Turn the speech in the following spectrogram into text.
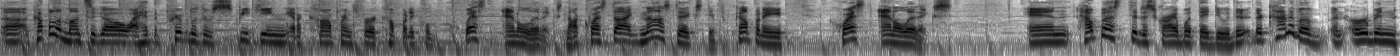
Uh, a couple of months ago, I had the privilege of speaking at a conference for a company called Quest Analytics. Not Quest Diagnostics, different company, Quest Analytics. And how best to describe what they do? They're, they're kind of a, an urban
